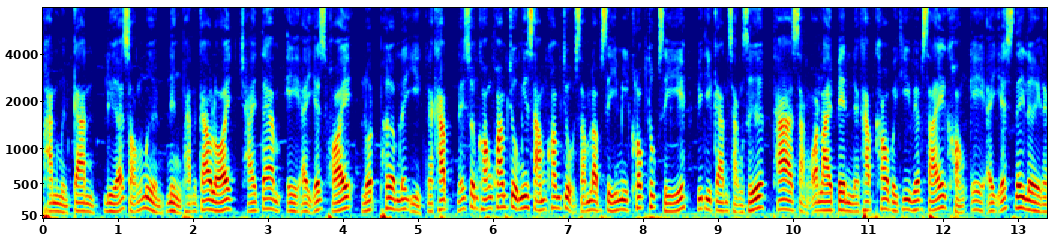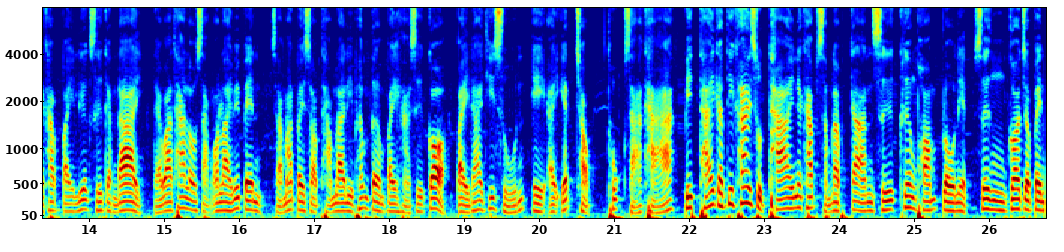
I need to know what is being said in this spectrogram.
1,000 เหมือนกัน เหลือ 21,900 ใช้แต้ม AIS Point ลดเพิ่มได้อีกนะครับ ในส่วนของความจุมี 3 ความจุสำหรับสีมีครบทุกสี วิธีการสั่งซื้อ ถ้าสั่งออนไลน์เป็นนะครับ เข้าไปที่เว็บไซต์ของ AIS ได้เลยนะครับ ไปเลือกซื้อกันได้ แต่ว่าถ้าเราสั่งออนไลน์ไม่เป็น สามารถไปสอบถามรายละเอียดเพิ่มเติมไปหาซื้อก็ไปได้ที่ศูนย์ AIS Shop ทุกสาขา ปิดท้ายกันที่ค่ายสุดท้ายนะครับสำหรับการซื้อเครื่องพร้อมโปรเน็ตซึ่งก็จะเป็น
